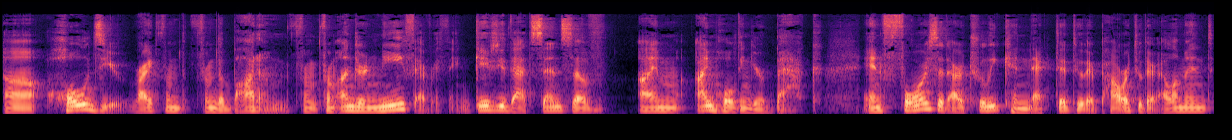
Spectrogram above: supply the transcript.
uh, holds you right from from the bottom, from from underneath everything, gives you that sense of I'm I'm holding your back. And fours that are truly connected to their power, to their element,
